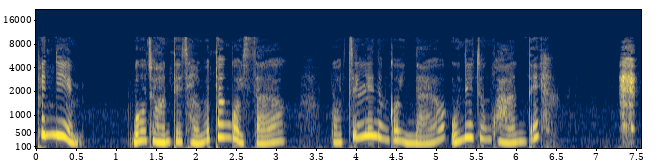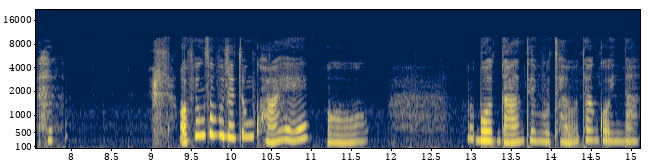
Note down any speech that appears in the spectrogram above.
팬님 뭐 저한테 잘못한 거 있어요? 뭐 찔리는 거 있나요? 오늘 좀 과한데? 어 평소보다 좀 과해 어뭐 나한테 뭐 잘못한 거 있나?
